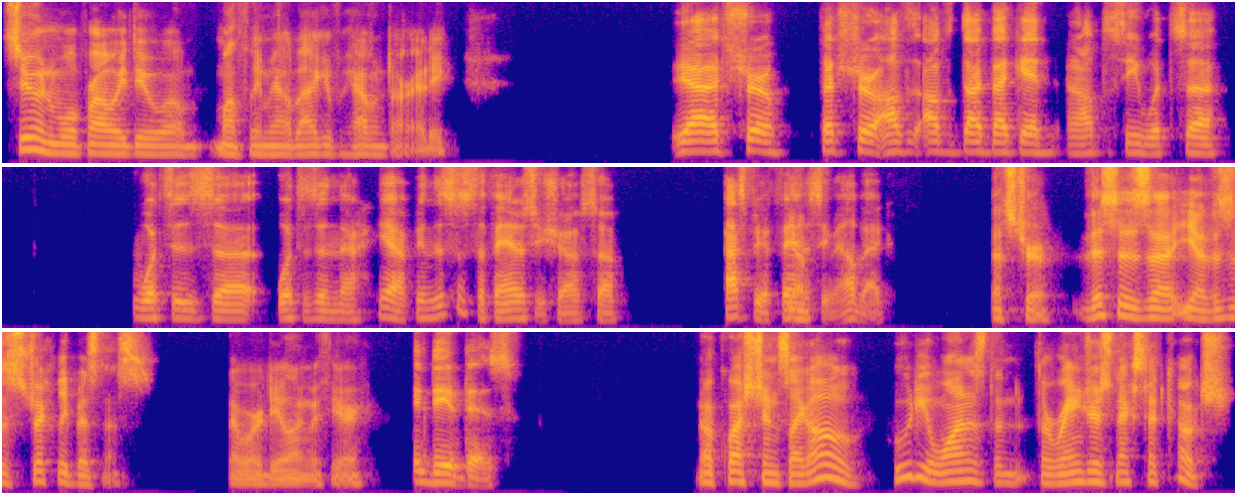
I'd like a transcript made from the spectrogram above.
soon we'll probably do a monthly mailbag if we haven't already. Yeah, it's true. That's true. I'll I'll dive back in and I'll see what's uh what's is uh what's is in there. Yeah, I mean this is the fantasy show, so has to be a fantasy mailbag. That's true. This is, uh, yeah, this is strictly business that we're dealing with here. Indeed, it is. No questions like, oh, who do you want as the, the Rangers' next head coach?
